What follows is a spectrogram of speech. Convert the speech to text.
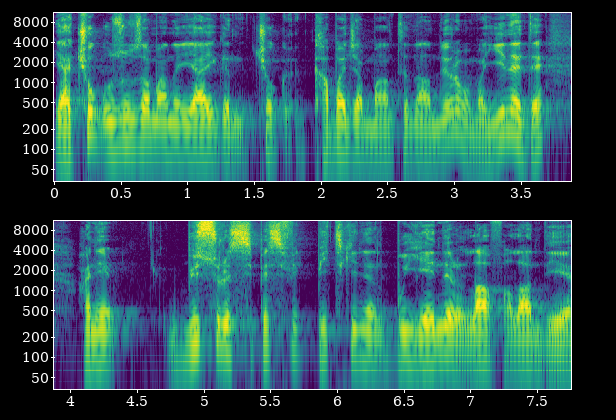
Ya çok uzun zamanı yaygın, çok kabaca mantığını anlıyorum ama yine de hani bir sürü spesifik bitkinin bu yenir la falan diye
